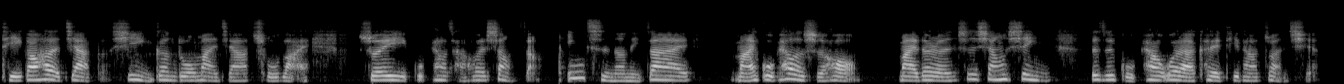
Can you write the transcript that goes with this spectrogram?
提高它的价格，吸引更多卖家出来，所以股票才会上涨。因此呢，你在买股票的时候，买的人是相信这只股票未来可以替他赚钱。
